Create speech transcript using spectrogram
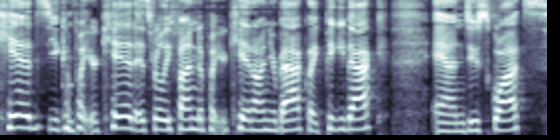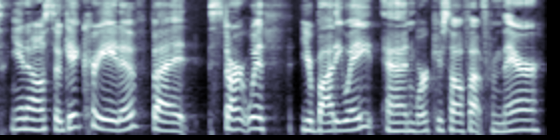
kids, you can put your kid, it's really fun to put your kid on your back, like piggyback and do squats, you know. So, get creative, but start with your body weight and work yourself up from there.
